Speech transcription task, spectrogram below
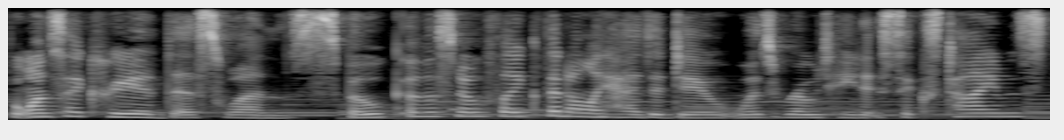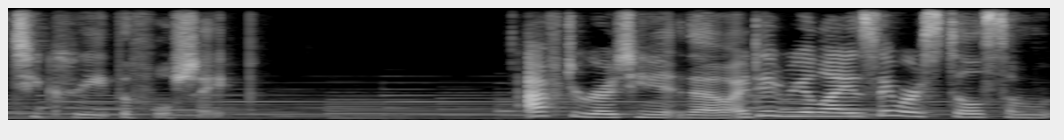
But once I created this one spoke of the snowflake, then all I had to do was rotate it six times to create the full shape. After rotating it though, I did realize there were still some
